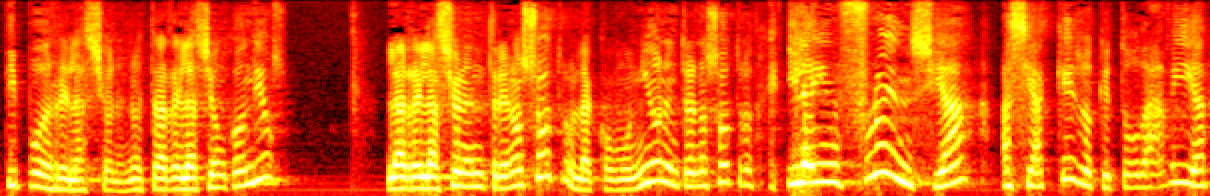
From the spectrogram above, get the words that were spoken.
tipos de relaciones. Nuestra relación con Dios, la relación entre nosotros, la comunión entre nosotros y la influencia hacia aquellos que todavía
